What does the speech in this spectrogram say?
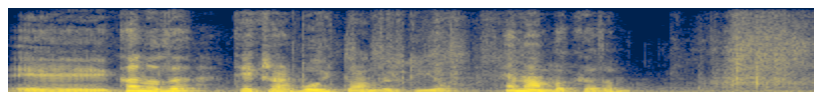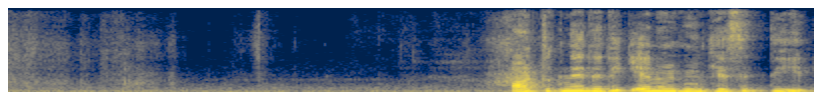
e, kanalı tekrar boyutlandır diyor. Hemen bakalım. Artık ne dedik? En uygun kesit değil.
